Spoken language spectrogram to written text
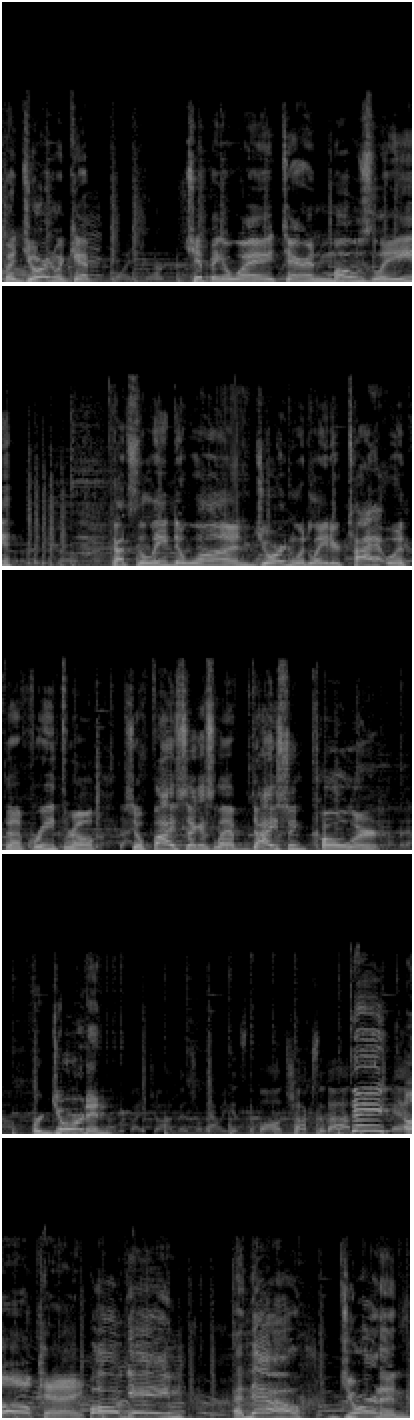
but Jordan would kept chipping away. Taryn Mosley cuts the lead to one. Jordan would later tie it with a free throw. So five seconds left. Dyson Kohler for Jordan. Deep. Okay. Ball game. And now Jordan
